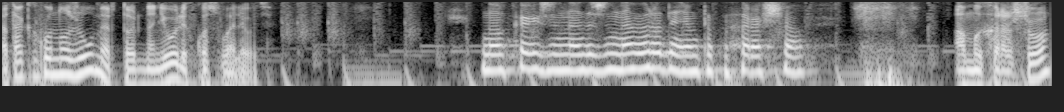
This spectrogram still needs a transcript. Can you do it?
А так как он уже умер, то на него легко сваливать. Но как же, надо же наоборот о нем только хорошо. А мы хорошо,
